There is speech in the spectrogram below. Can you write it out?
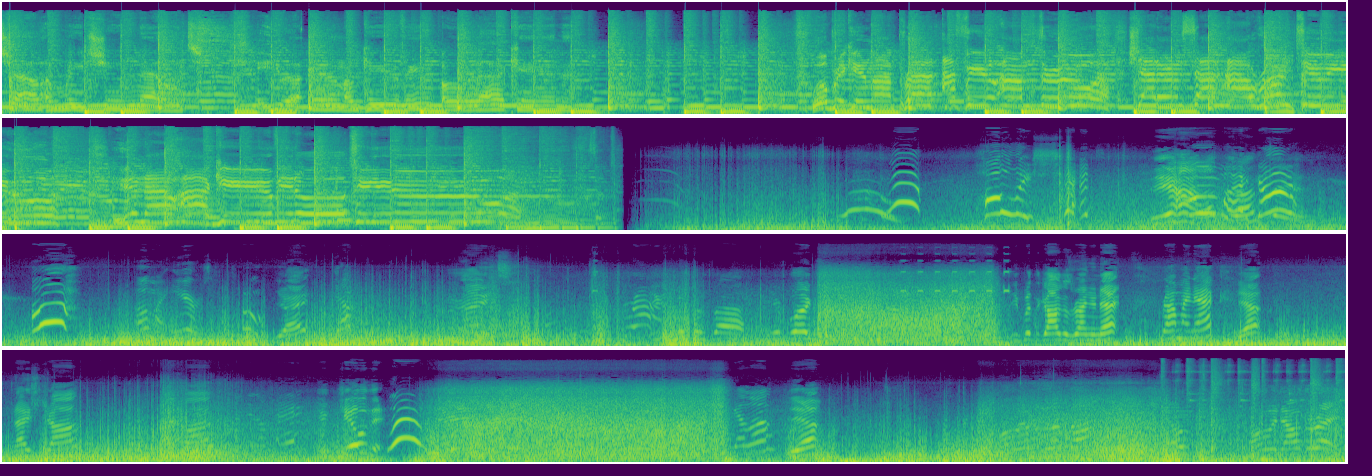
Child, I'm reaching out. Here I am, I'm giving all I can. Well, breaking my pride, I feel I'm through. Shattered inside, I run to you. And now I give it all to you. Holy shit! Yeah. Oh that's what my I'm God. saying. Ah! Oh, my ears. Ooh. You alright? Yep. Nice. You can put those uh, earplugs. You put the goggles around your neck. Around my neck. Yeah. Nice job. High five. Okay? You killed it. Woo! Yellow? Yep. All the way up the left arm. All the way down to the right.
